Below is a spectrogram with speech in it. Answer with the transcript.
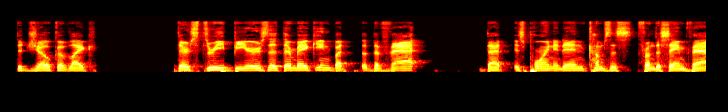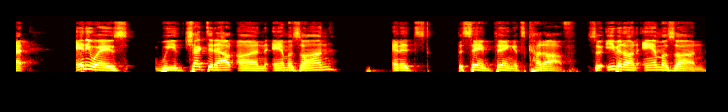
the joke of like there's three beers that they're making, but the, the vat that is pouring it in comes this from the same vat. Anyways, we checked it out on Amazon, and it's the same thing. It's cut off. So even on Amazon,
